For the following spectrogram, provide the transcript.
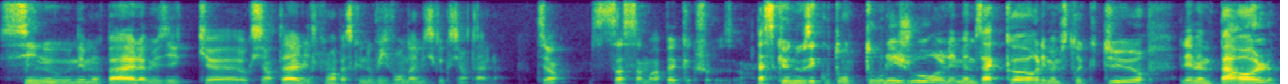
si nous n'aimons pas la musique euh, occidentale uniquement parce que nous vivons dans la musique occidentale. Tiens, ça, ça me rappelle quelque chose. Parce que nous écoutons tous les jours les mêmes accords, les mêmes structures, les mêmes paroles.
